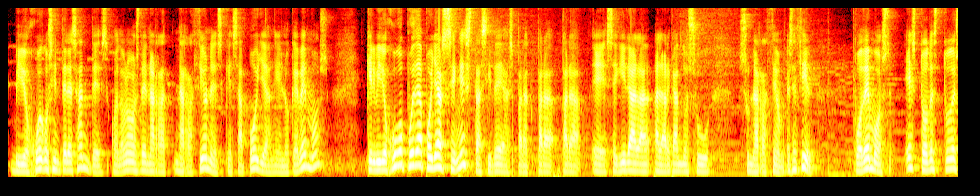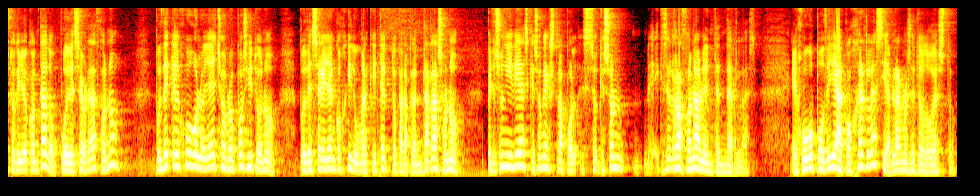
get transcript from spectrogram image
videojuegos interesantes, cuando hablamos de narraciones que se apoyan en lo que vemos, que el videojuego puede apoyarse en estas ideas para, eh, seguir alargando su, narración. Es decir, podemos, esto, todo esto que yo he contado, puede ser verdad o no. Puede que el juego lo haya hecho a propósito o no. Puede ser que hayan cogido un arquitecto para plantarlas o no. Pero son ideas que son, que son que es razonable entenderlas. El juego podría acogerlas y hablarnos de todo esto.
